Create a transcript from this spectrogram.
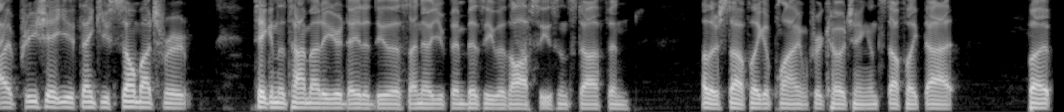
I appreciate you. Thank you so much for taking the time out of your day to do this. I know you've been busy with off season stuff and other stuff like applying for coaching and stuff like that. But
